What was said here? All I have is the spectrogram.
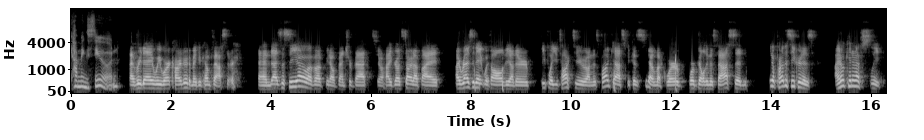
coming soon. Every day we work harder to make it come faster. And as the CEO of a you know venture backed you know high growth startup, I I resonate with all the other people you talk to on this podcast because you know look we're we're building this fast and you know part of the secret is I don't get enough sleep.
